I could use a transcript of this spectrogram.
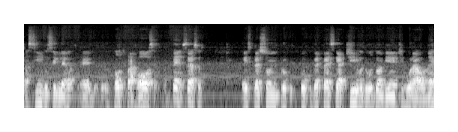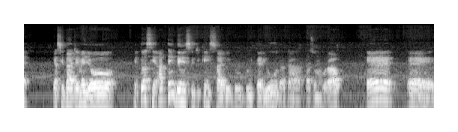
assim você me leva, é, volto para a roça, tem essas expressões um pouco depreciativas do, do ambiente rural, né? Que a cidade é melhor. Então, assim, a tendência de quem sai do, do interior, da, da, da, zona rural, é, é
